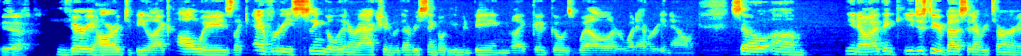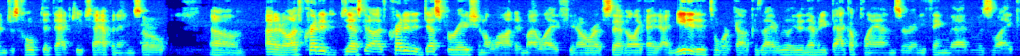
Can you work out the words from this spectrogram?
yeah very hard to be like always like every single interaction with every single human being like goes well or whatever, you know. So, um, you know, I think you just do your best at every turn and just hope that that keeps happening. So, um, I don't know. I've credited just I've credited desperation a lot in my life. You know, where I've said like I, I needed it to work out because I really didn't have any backup plans or anything that was like,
